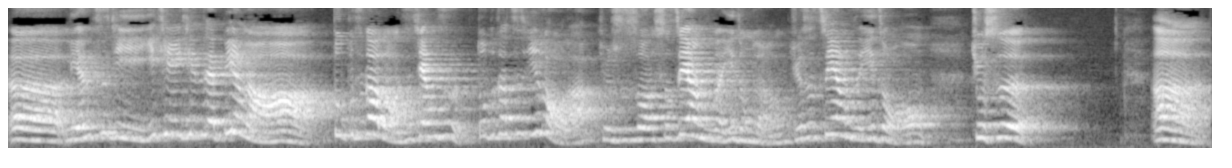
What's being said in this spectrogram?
呃连自己一天一天在变老都不知道老之将至，都不知道自己老了，就是说是这样子的一种人，就是这样子一种，就是啊。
